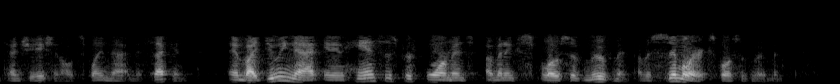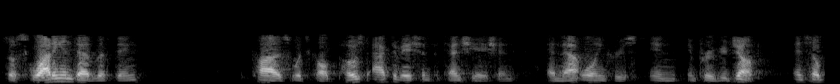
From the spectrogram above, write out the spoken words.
potentiation. I'll explain that in a second. And by doing that, it enhances performance of an explosive movement, of a similar explosive movement. So squatting and deadlifting cause what's called post-activation potentiation, and that will increase in, improve your jump. And so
